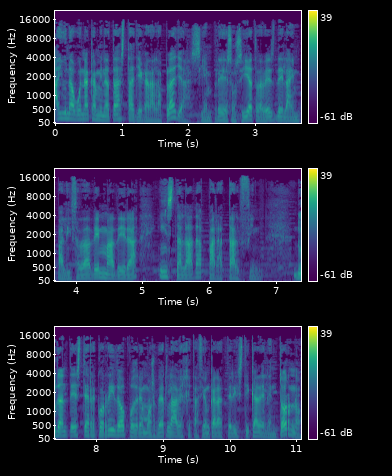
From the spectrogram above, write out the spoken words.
Hay una buena caminata hasta llegar a la playa, siempre eso sí a través de la empalizada de madera instalada para tal fin. Durante este recorrido podremos ver la vegetación característica del entorno.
